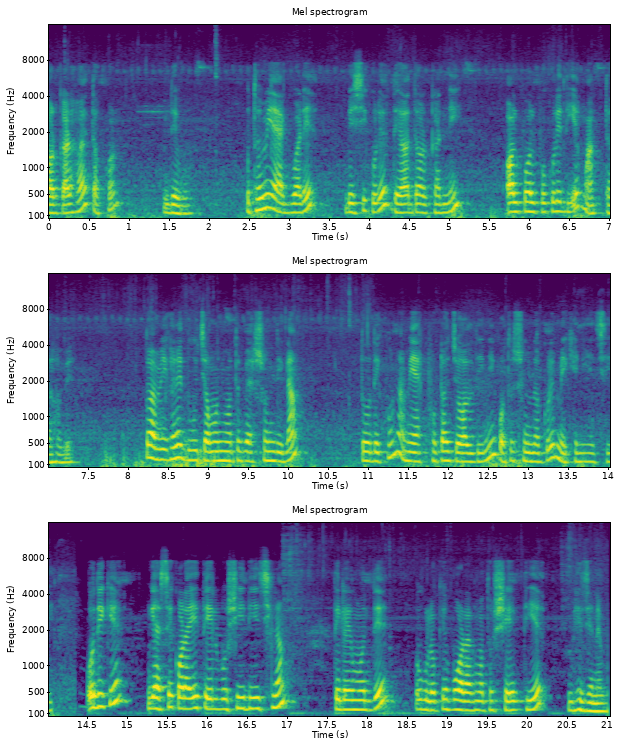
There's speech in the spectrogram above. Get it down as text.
দরকার হয় তখন দেব। প্রথমে একবারে বেশি করে দেওয়ার দরকার নেই। অল্প অল্প করে দিয়ে মাখতে হবে। তো আমি এখানে দু চামচ মতো বেসন দিলাম। তো দেখুন, আমি এক ফোঁটা জল দিইনি কত সুন্দর করে মেখে নিয়েছি। ওদিকে গ্যাসে কড়াইয়ে তেল বসিয়ে দিয়েছিলাম। তেলের মধ্যে ওগুলোকে বড়ার মতো শেপ দিয়ে ভেজে নেব।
